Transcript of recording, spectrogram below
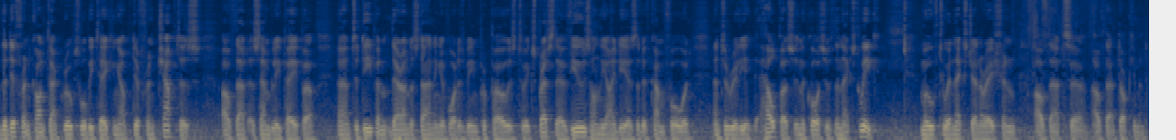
the different contact groups will be taking up different chapters of that assembly paper uh, to deepen their understanding of what has been proposed, to express their views on the ideas that have come forward, and to really help us in the course of the next week move to a next generation of that, uh, of that document.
